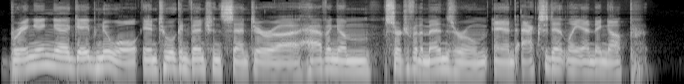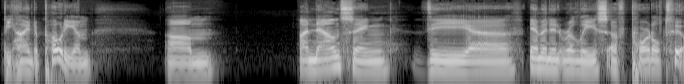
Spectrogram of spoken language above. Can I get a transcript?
bringing uh, Gabe Newell into a convention center, uh, having him search for the men's room, and accidentally ending up behind a podium, um, announcing the uh, imminent release of Portal 2.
